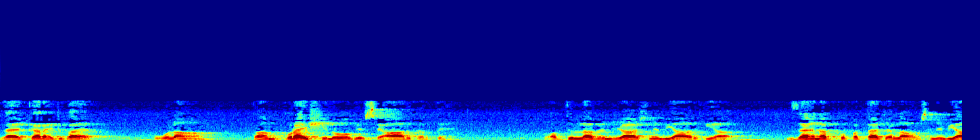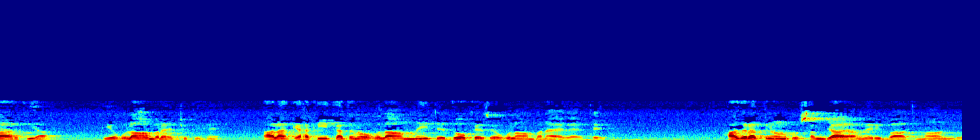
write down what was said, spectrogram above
زید کیا رہ چکا ہے؟ غلام۔ تو ہم قریشی لوگ اس سے آر کرتے ہیں۔ تو عبداللہ بن جاش نے بھی آر کیا۔ زینب کو پتہ چلا، اس نے بھی آر کیا۔ یہ غلام رہ چکے ہیں۔ حالانکہ حقیقت میں وہ غلام نہیں تھے، دھوکے سے غلام بنائے گئے تھے۔ حضرت نے ان کو سمجھایا، میری بات مان لو۔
